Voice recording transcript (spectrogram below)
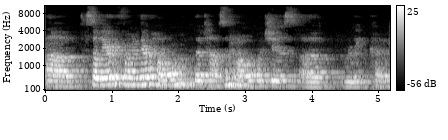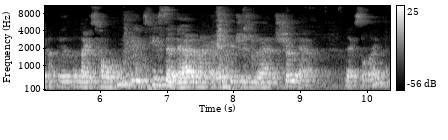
Um, so they're in front of their home, the Thompson home, which is uh, really kind of a, a nice home. He, he said that, and I've got some pictures of that show that. Next slide.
